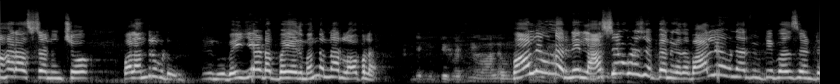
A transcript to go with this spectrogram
మహారాష్ట్ర నుంచో వాళ్ళందరూ కూడా వెయ్యి డెబ్బై ఐదు మంది ఉన్నారు లోపల. వాళ్ళు ఉన్నారు. నేను లాస్ట్ టైం కూడా చెప్పాను కదా వాళ్ళే ఉన్నారు ఫిఫ్టీ పర్సెంట్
